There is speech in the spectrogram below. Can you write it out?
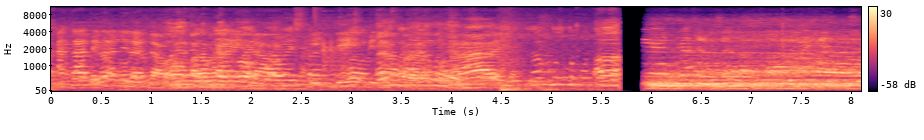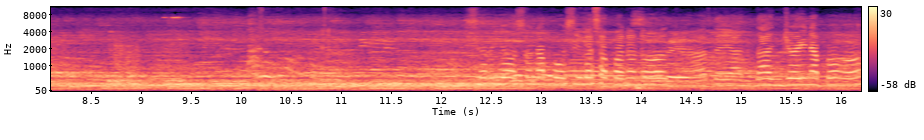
Ang sabi nga nila daw, ang pagkain daw, hindi pinapalagay. Seryoso na po sila sa panonood. At ayan, danjoy na po oh.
